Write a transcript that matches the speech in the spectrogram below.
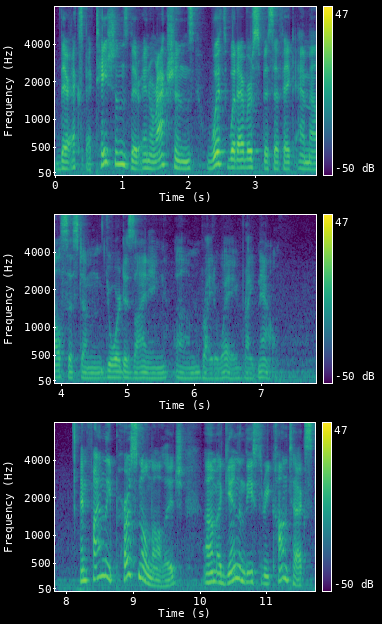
their expectations, their interactions with whatever specific ML system you're designing um, right away, right now. And finally, personal knowledge, um, again in these three contexts,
